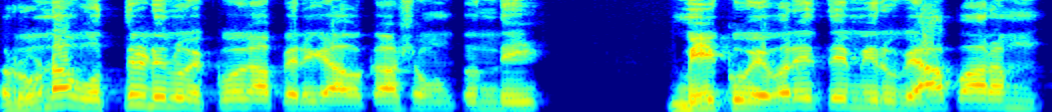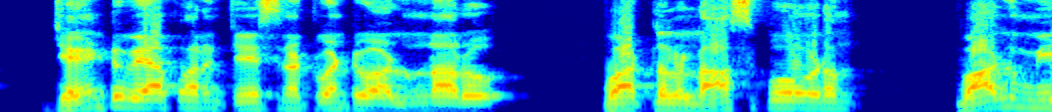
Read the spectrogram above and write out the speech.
రుణ ఒత్తిడిలు ఎక్కువగా పెరిగే అవకాశం ఉంటుంది. మీకు ఎవరైతే మీరు వ్యాపారం జైంట్ వ్యాపారం చేసినటువంటి వాళ్ళు ఉన్నారో వాటిలో లాసిపోవడం వాళ్ళు మీ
